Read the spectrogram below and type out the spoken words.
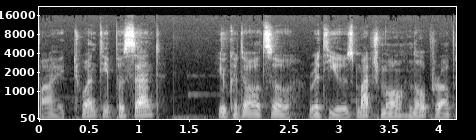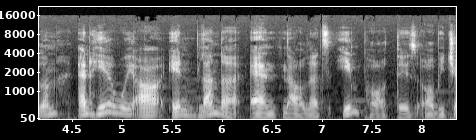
by 20%. You could also reduce much more, no problem. And here we are in Blender and now let's import this OBJ.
